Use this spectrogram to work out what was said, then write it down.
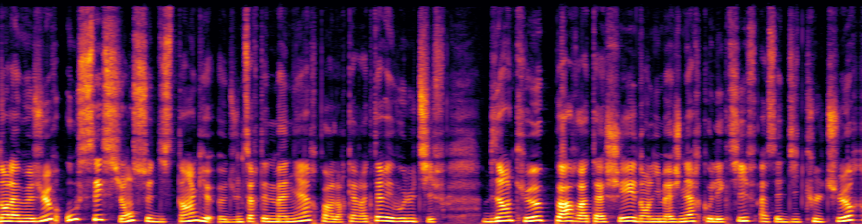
dans la mesure où ces sciences se distinguent euh, d'une certaine manière par leur caractère évolutif, bien que pas rattachées dans l'imaginaire collectif à cette dite culture,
